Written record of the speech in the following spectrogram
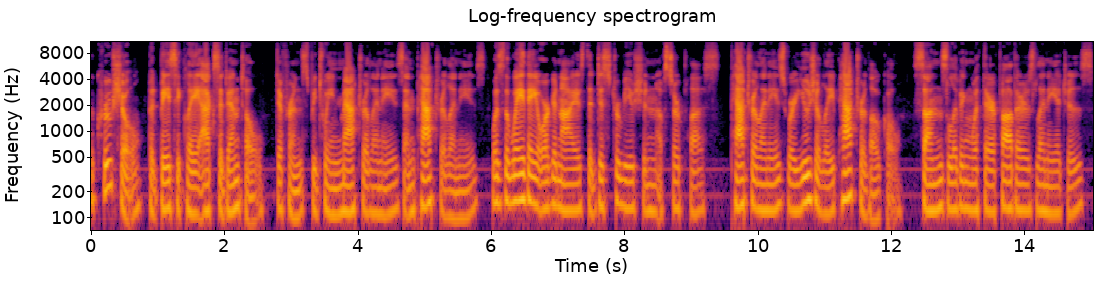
The crucial, but basically accidental, difference between matrilinees and patrilinees was the way they organized the distribution of surplus. Patrilinees were usually patrilocal, sons living with their father's lineages,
